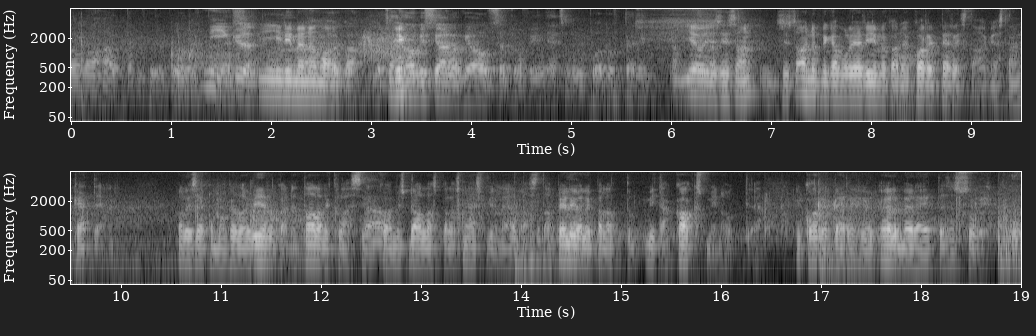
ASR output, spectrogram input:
olevan vaan haittaa, kyllä. Niin, kyllä. Niin nimenomaan. Mutta sehän on vissiin ainakin ollut se profiili, että se on puolustuspeli. Joo, ja siis, on, siis ainut mikä mulla jäi viime kauden koriperistä oikeastaan käteen, oli se, kun mä katsoin viime kauden talviklassikkoa, missä Dallas pelasi Nashvillea vastaan. Peli oli pelattu mitä kaksi minuuttia. Niin koriperi hölmöilee itsensä suihkuun.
